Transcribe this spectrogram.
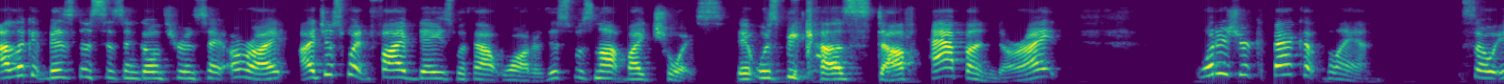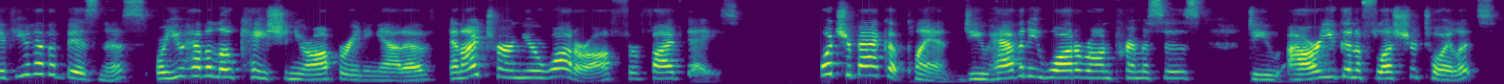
I look at businesses and go through and say, all right, I just went five days without water. This was not by choice, it was because stuff happened. All right. What is your backup plan? So if you have a business or you have a location you're operating out of, and I turn your water off for five days, what's your backup plan? Do you have any water on premises? Do you how are you going to flush your toilets?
